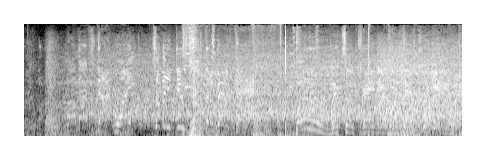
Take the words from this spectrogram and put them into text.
Well, that's not right. Somebody do something about that. Boom. It's okay. They weren't that pretty anyway.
